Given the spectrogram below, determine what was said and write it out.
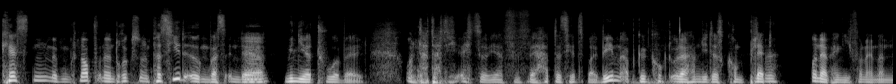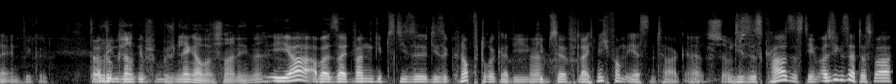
Kästen mit dem Knopf und dann drückst du und passiert irgendwas in der Mhm. Miniaturwelt. Und da dachte ich echt so, ja, wer hat das jetzt bei wem abgeguckt oder haben die das komplett Ja. unabhängig voneinander entwickelt? Da Aber du- Legoland gibt's schon ein bisschen länger wahrscheinlich, ne? Ja, aber seit wann gibt's diese, diese Knopfdrücker? Die Ja. gibt's ja vielleicht nicht vom ersten Tag. Ja, stimmt. Und dieses K-System. Also wie gesagt, das war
